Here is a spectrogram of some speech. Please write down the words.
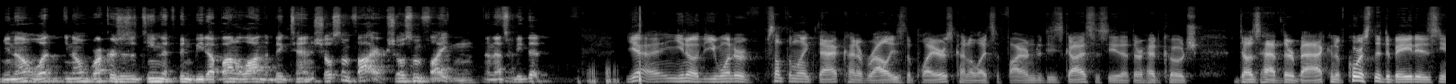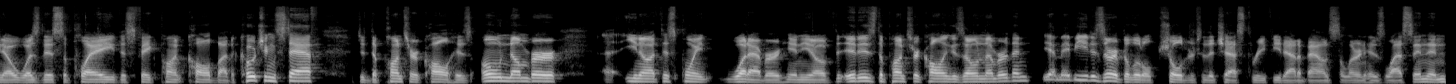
You know what? You know, Rutgers is a team that's been beat up on a lot in the Big Ten. Show some fire, show some fight, and, and that's what he did. Yeah, you know, you wonder if something like that kind of rallies the players, kind of lights a fire under these guys to see that their head coach does have their back. And of course, the debate is, you know, was this a play, this fake punt called by the coaching staff? Did the punter call his own number? Uh, you know, at this point, whatever. And, you know, if it is the punter calling his own number, then yeah, maybe he deserved a little shoulder to the chest, three feet out of bounds to learn his lesson. And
